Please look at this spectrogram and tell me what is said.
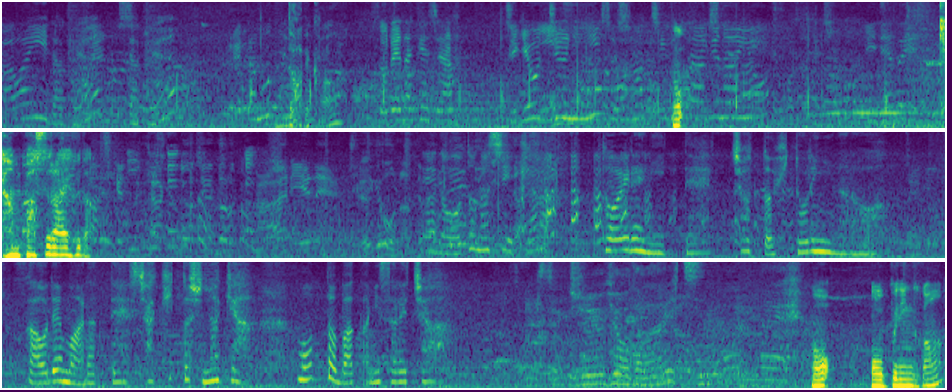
可愛いだけ？だけ誰か？それだけじゃ授業中にいい写真撮ってあげないよキャンパスライフだ。あのおとなしいキャラ。トイレに行ってちょっと一人になろう。顔でも洗ってシャキッとしなきゃ。もっとバカにされちゃう。授業だあいつ？おオープニングかな？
